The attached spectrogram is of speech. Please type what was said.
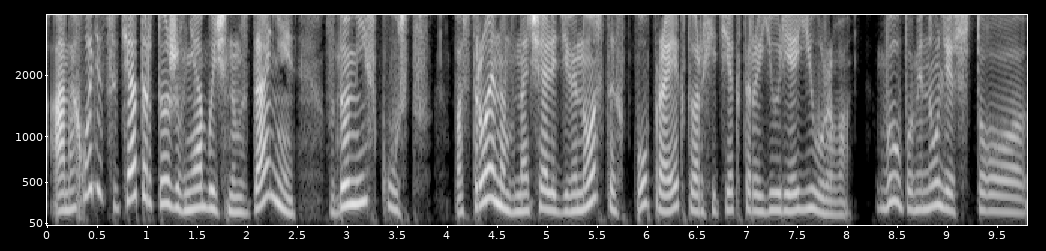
А находится театр тоже в необычном здании, в Доме искусств, построенном в начале 90-х по проекту архитектора Юрия Юрова. Вы упомянули, что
